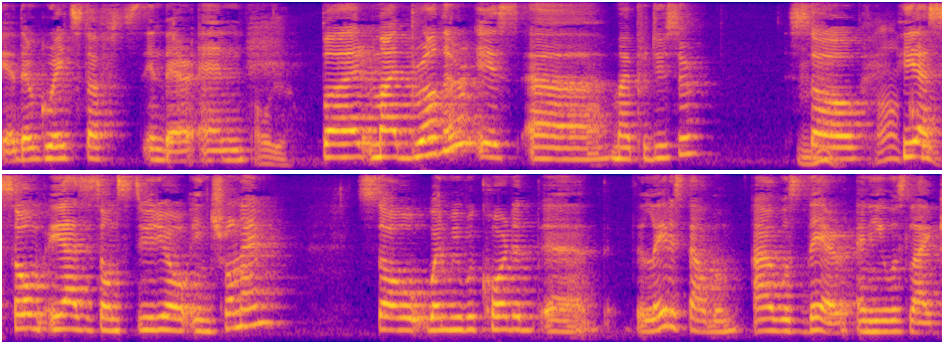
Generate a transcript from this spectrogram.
Yeah, there are great stuff in there, and Oh, yeah. But my brother is uh, my producer, so Oh, he has so he has his own studio in Trondheim. So when we recorded uh, the latest album, I was there, and he was like,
